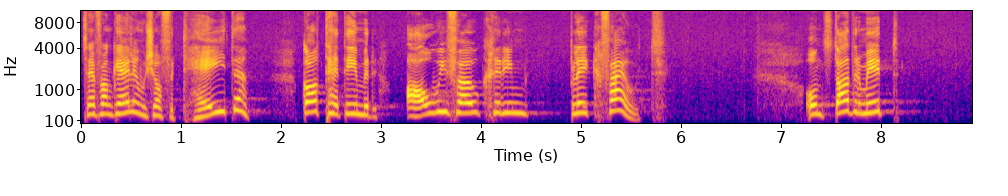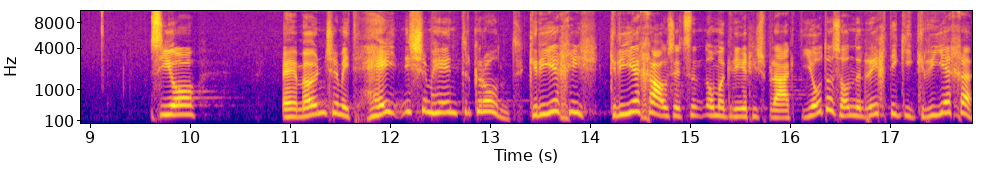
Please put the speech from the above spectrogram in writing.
Das Evangelium ist auch für die Heiden. Gott hat immer alle Völker im Blickfeld. Und damit sind ja äh, Menschen mit heidnischem Hintergrund. Griechisch, Griechen, also jetzt nicht nur griechisch prägte Juden, sondern richtige Griechen,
